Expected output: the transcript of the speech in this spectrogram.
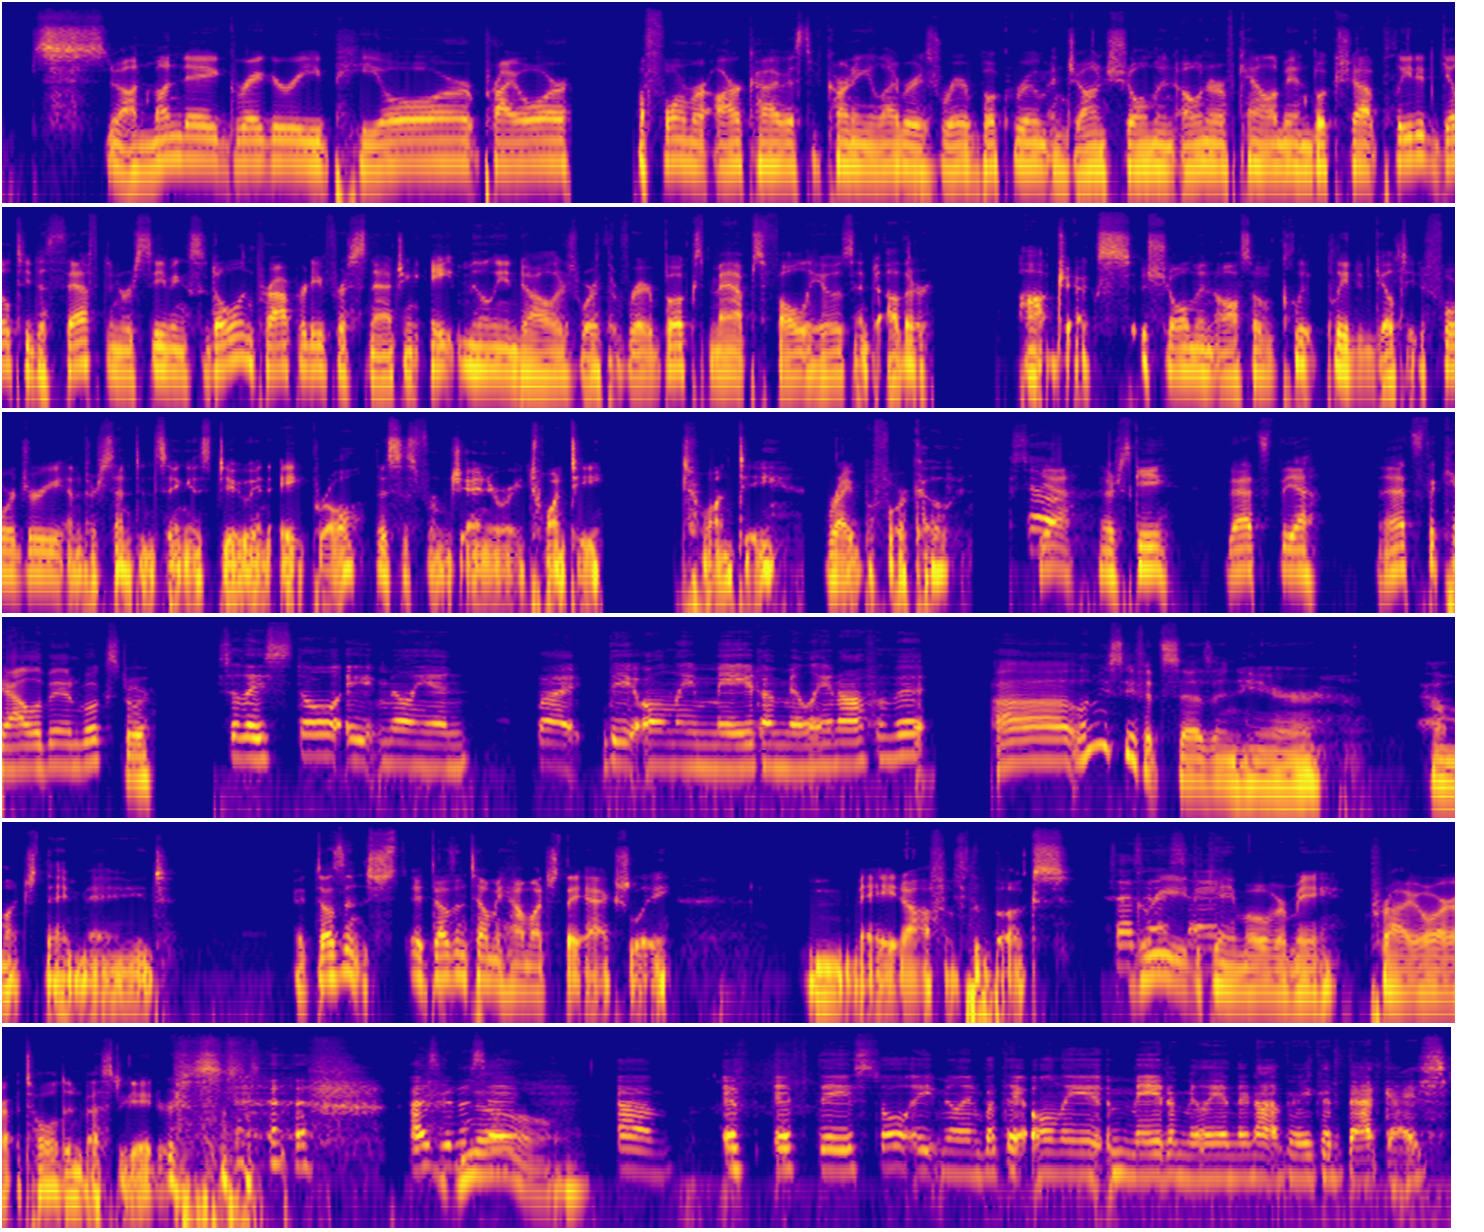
on Monday, Gregory Prior, Prior, a former archivist of Carnegie Library's rare book room, and John Schulman, owner of Caliban Bookshop, pleaded guilty to theft and receiving stolen property for snatching $8 million worth of rare books, maps, folios, and other objects. Schulman also cle pleaded guilty to forgery, and their sentencing is due in April. This is from January 2020, right before COVID. so yeah, their ski. That's the yeah, that's the Caliban bookstore. so they stole eight million, but they only made a million off of it. Uh, let me see if it says in here how much they made. It doesn't. It doesn't tell me how much they actually made off of the books. Greed came over me. Prior told investigators. I was gonna no. say, um, if if they stole eight million but they only made a million, they're not very good bad guys.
